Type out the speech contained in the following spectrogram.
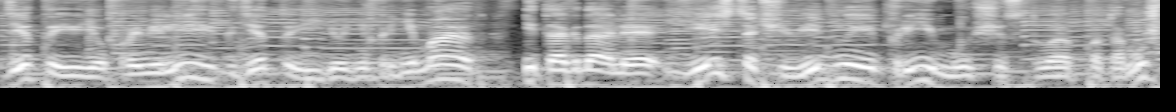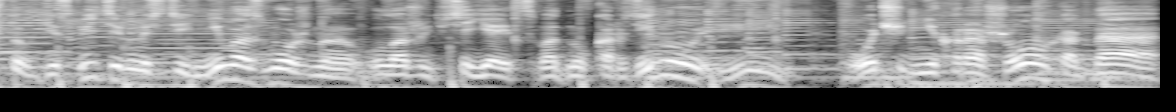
где-то ее провели, где-то ее не принимают и так далее. Есть очевидные преимущества, потому что в действительности невозможно уложить все яйца в одну корзину и очень нехорошо, когда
